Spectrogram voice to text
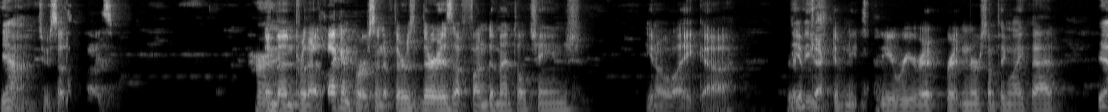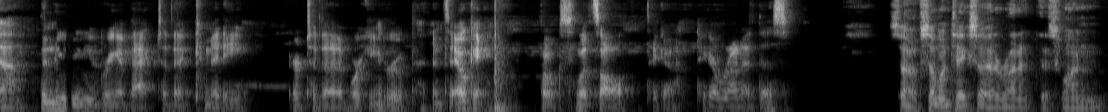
yeah. two sets of eyes. All And then for that second person, if there's there is a fundamental change, you know, like uh the It needs- objective needs to be rewritten or something like that, Yeah. then maybe we bring it back to the committee or to the working group and say, okay, folks, let's all take a take a run at this. So if someone takes a run at this one,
